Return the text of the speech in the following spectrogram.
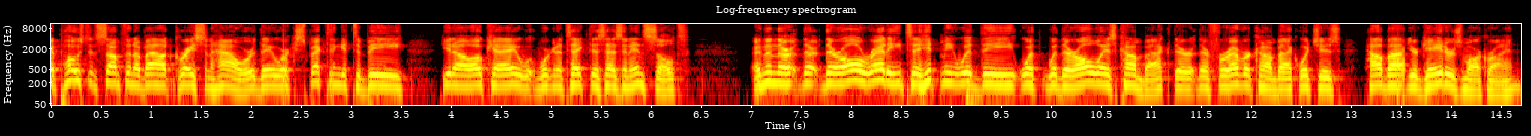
I posted something about Grayson Howard. They were expecting it to be, you know, okay, we're going to take this as an insult, and then they're they're they're all ready to hit me with the with with their always comeback, their their forever comeback, which is how about your Gators, Marc Ryan?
